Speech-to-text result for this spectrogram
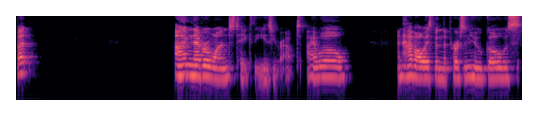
but I'm never one to take the easy route. I will and have always been the person who goes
